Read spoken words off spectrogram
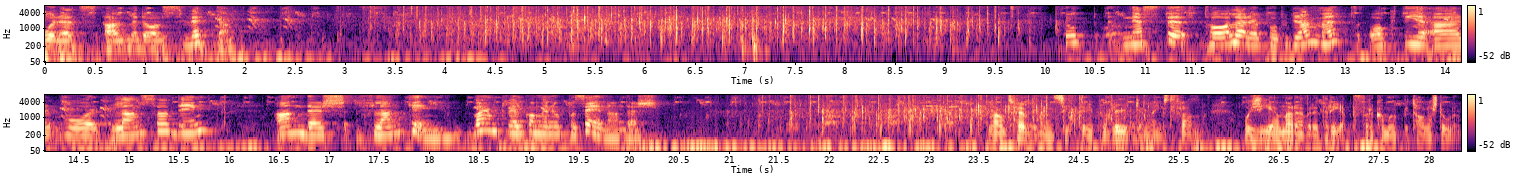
årets Almedalsvecka. Nästa talare på programmet och det är vår landshövding Anders Flanking. Varmt välkommen upp på scen Anders. Landshövdingen sitter i publiken längst fram och genar över ett rep för att komma upp i talarstolen.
